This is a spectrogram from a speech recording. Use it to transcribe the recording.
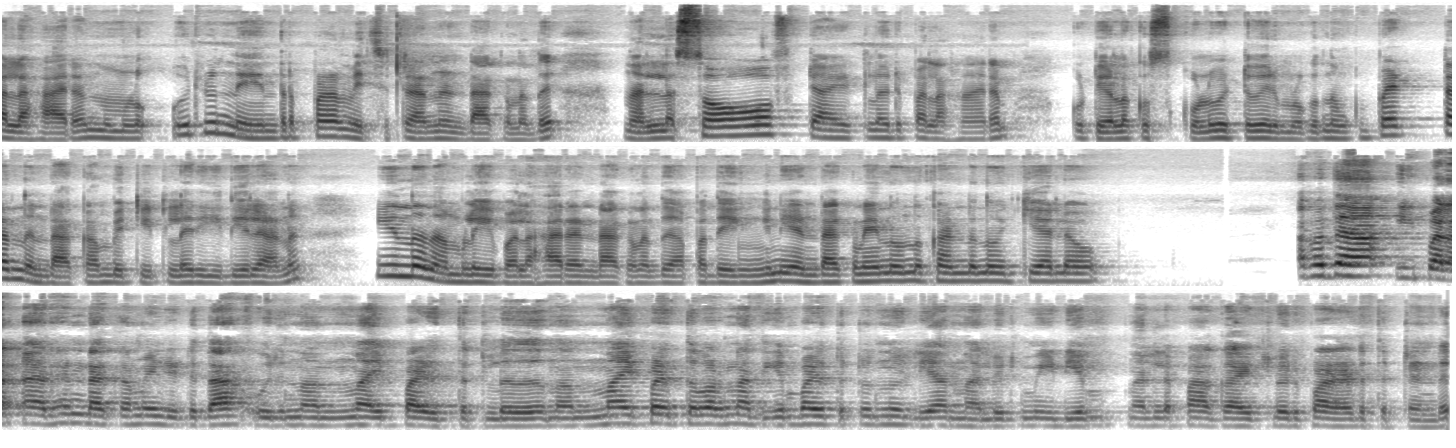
പലഹാരം നമ്മൾ ഒരു നേന്ത്രപ്പഴം വെച്ചിട്ടാണ് ഉണ്ടാക്കുന്നത് നല്ല സോഫ്റ്റ് ആയിട്ടുള്ള ഒരു പലഹാരം കുട്ടികളൊക്കെ സ്കൂൾ വിട്ട് വരുമ്പോഴേക്കും നമുക്ക് പെട്ടെന്ന് ഉണ്ടാക്കാൻ പറ്റിയിട്ടുള്ള രീതിയിലാണ് ഇന്ന് നമ്മൾ ഈ പലഹാരം ഉണ്ടാക്കുന്നത് അപ്പോൾ അത് എങ്ങനെയാണ് ഉണ്ടാക്കണേന്നൊന്ന് കണ്ടു നോക്കിയാലോ. അപ്പോൾ ഇതാ ഈ പലഹാരം ഉണ്ടാക്കാൻ വേണ്ടിയിട്ട് ഇതാ ഒരു നന്നായി പഴുത്തിട്ടുള്ളത്. നന്നായി പഴുത്ത് പറഞ്ഞാൽ അധികം പഴുത്തിട്ടൊന്നുമില്ല. എന്നാലൊരു മീഡിയം നല്ല പാകമായിട്ടുള്ളൊരു പഴം എടുത്തിട്ടുണ്ട്.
